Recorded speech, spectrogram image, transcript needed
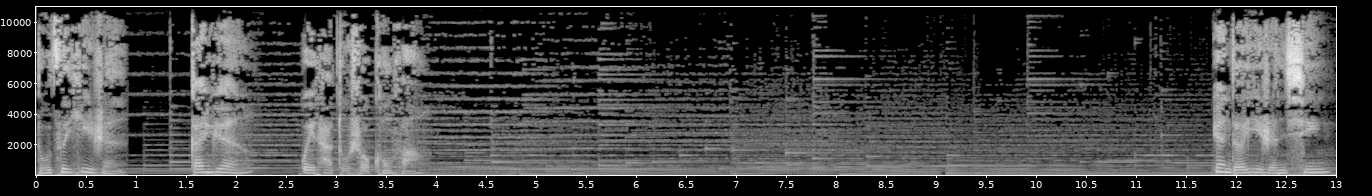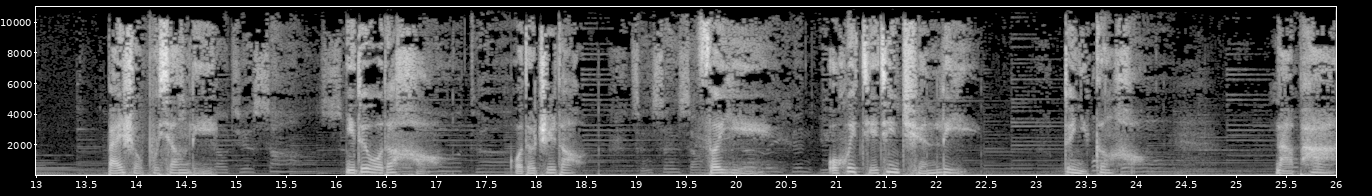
独自一人，甘愿。为他独守空房，愿得一人心，白首不相离。你对我的好，我都知道，所以我会竭尽全力对你更好，哪怕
